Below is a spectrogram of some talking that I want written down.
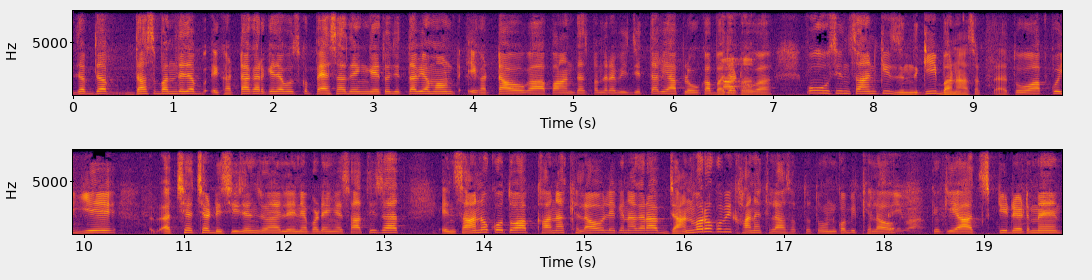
जब जब दस बंदे जब इकट्ठा करके जब उसको पैसा देंगे तो जितना भी अमाउंट इकट्ठा होगा पाँच दस पंद्रह बीस जितना भी आप लोगों का बजट हाँ, हाँ। होगा वो उस इंसान की ज़िंदगी बना सकता है। तो आपको ये अच्छे अच्छे डिसीज़न जो है लेने पड़ेंगे। साथ ही साथ इंसानों को तो आप खाना खिलाओ लेकिन अगर आप जानवरों को भी खाना खिला सकते हो तो उनको भी खिलाओ क्योंकि आज की डेट में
